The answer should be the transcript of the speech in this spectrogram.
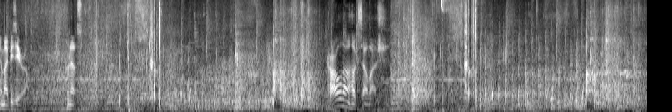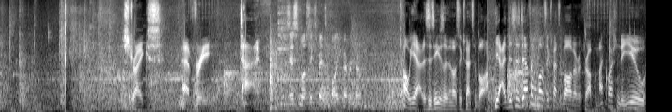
It might be zero. Who knows? Carl don't hook so much. Strikes every time. Is this the most expensive ball you've ever thrown? Oh yeah, this is easily the most expensive ball. Yeah, this is definitely the most expensive ball I've ever thrown. But my question to you,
